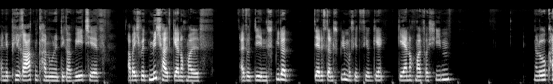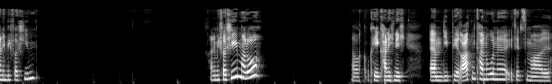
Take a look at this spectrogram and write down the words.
eine Piratenkanone, Digga, WTF. Aber ich würde mich halt gern nochmal, also den Spieler, der das dann spielen muss, jetzt hier ger gern nochmal verschieben. Hallo, kann ich mich verschieben? Kann ich mich verschieben, hallo? okay, kann ich nicht. Ähm, die Piratenkanone ist jetzt mal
